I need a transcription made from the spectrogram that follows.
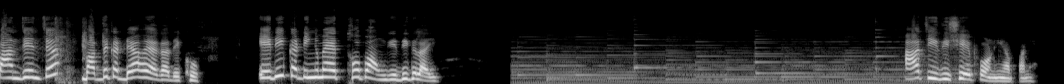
5 ਇੰਚ ਵੱਧ ਕੱਢਿਆ ਹੋਇਆਗਾ ਦੇਖੋ। ਇਹਦੀ ਕਟਿੰਗ ਮੈਂ ਇੱਥੋਂ ਪਾਉਂਗੀ, ਇਹਦੀ ਗਲਾਈ। ਆਹ ਚੀਜ਼ ਦੀ ਸ਼ੇਪ ਪਾਉਣੀ ਆਪਾਂ ਨੇ।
